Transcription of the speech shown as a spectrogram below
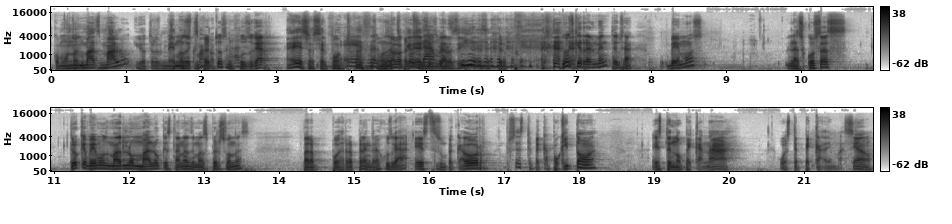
Como uno es más malo y otro es menos Somos expertos en juzgar. Eso es el punto. Ese es el no lo quería decir, pero sí. Pero- no, es que realmente, o sea, vemos las cosas, creo que vemos más lo malo que están las demás personas para poder aprender a juzgar. Este es un pecador, pues este peca poquito, este no peca nada, o este peca demasiado.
